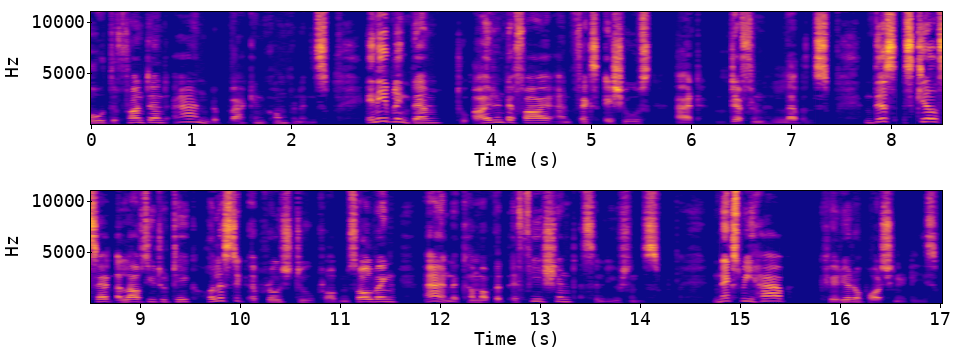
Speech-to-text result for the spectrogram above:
both the front end and the back end components, enabling them to identify and fix issues at different levels. This skill set allows you to take holistic approach to problem solving and come up with efficient solutions. Next, we have career opportunities.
